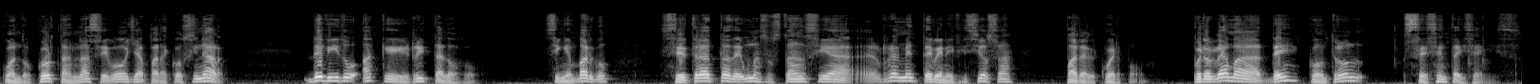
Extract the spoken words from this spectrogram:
cuando cortan la cebolla para cocinar, debido a que irrita el ojo. Sin embargo, se trata de una sustancia realmente beneficiosa para el cuerpo. Programa de Control 66.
